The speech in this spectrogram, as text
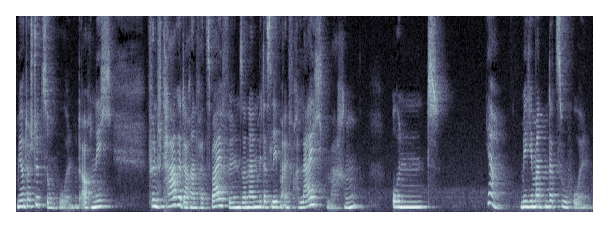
mir Unterstützung holen und auch nicht fünf Tage daran verzweifeln, sondern mir das Leben einfach leicht machen und ja, mir jemanden dazu holen.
